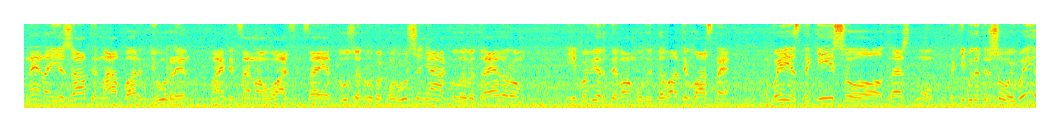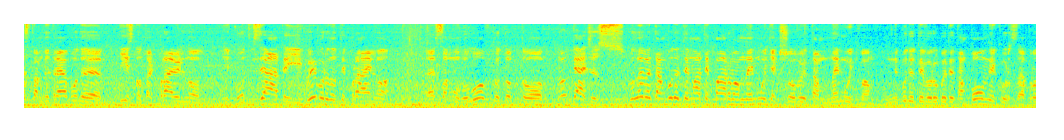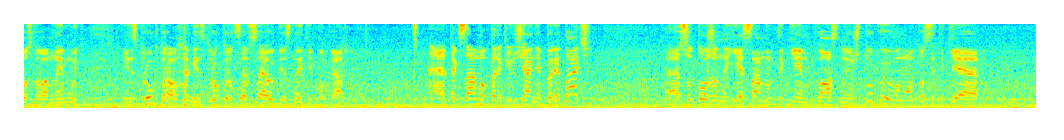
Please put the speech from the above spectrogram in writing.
не наїжджати на бордюри. Майте це на увазі. Це є дуже грубе порушення, коли ви трейлером. І повірте, вам будуть давати власне виїзд такий, що треш, ну, такий буде трешовий виїзд, там де треба буде дійсно так правильно і кут взяти, і вивернути правильно саму головку. Тобто, ну опять же, коли ви там будете мати пару, вам наймуть, якщо ви там наймуть вам, не будете ви робити там повний курс, а просто вам наймуть інструктора, вам інструктор це все об'яснить і покаже. Е, Так само переключання передач, е, що не є самим таким класною штукою, воно досить таке,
